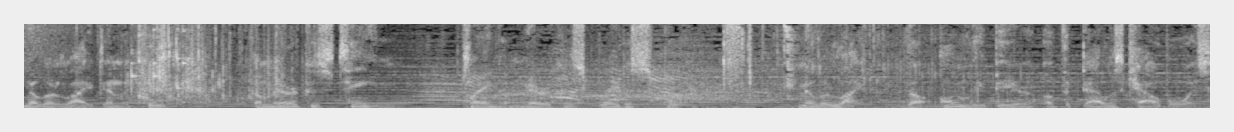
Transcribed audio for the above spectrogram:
Miller Lite in the cooler. America's team playing America's greatest sport. Miller Lite, the only beer of the Dallas Cowboys.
